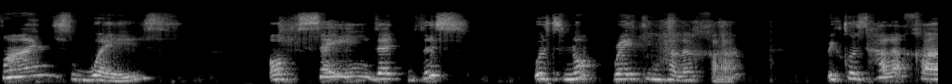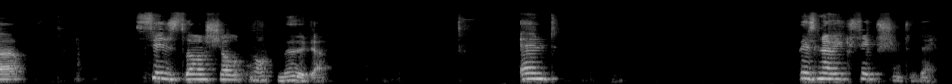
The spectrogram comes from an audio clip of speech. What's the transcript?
finds ways of saying that this was not breaking halacha because halacha says thou shalt not murder. And there's no exception to that.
